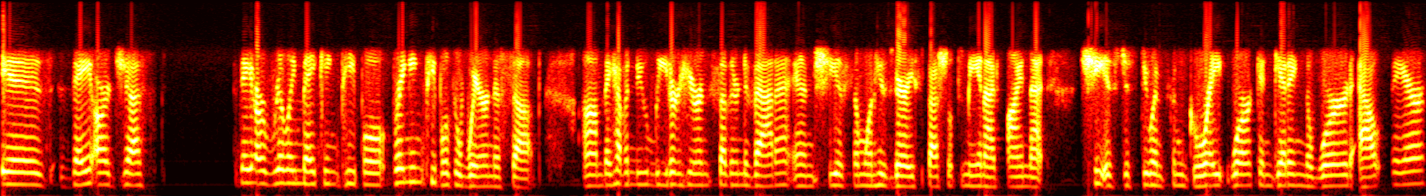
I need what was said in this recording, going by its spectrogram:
is they are just they are really making people bringing people's awareness up um, they have a new leader here in Southern Nevada, and she is someone who's very special to me. And I find that she is just doing some great work and getting the word out there.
